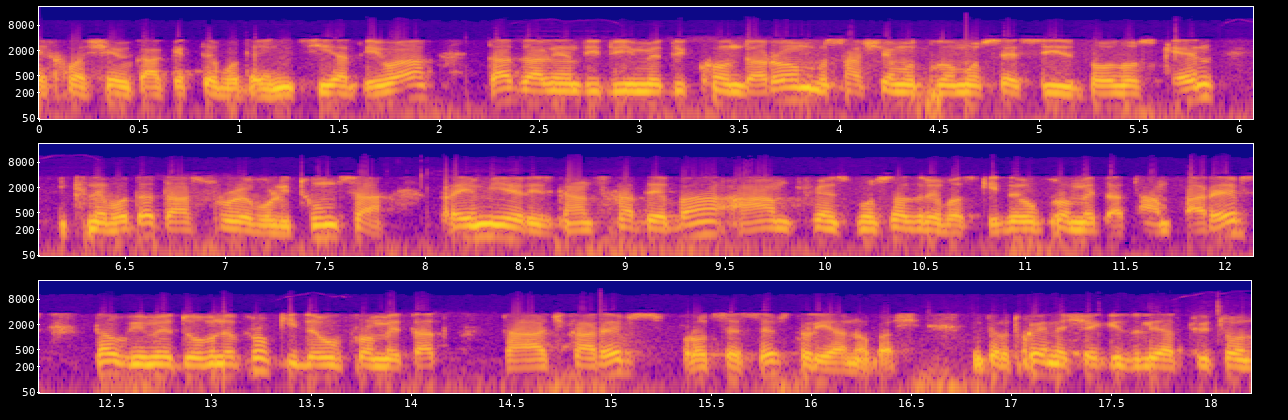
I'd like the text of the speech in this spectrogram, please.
ეხლა შევკაკეთებოდა ინიციატივა და ძალიან დიდი იმედი გქონდა რომ საშემოდგომო სესიის ბოლოსკენ იქნებოდა დასრულებული თუმცა პრემიერის განცხადება ამ ჩვენს მოსაზრებას კიდევ უფრო მეტად ამყარებს და ვიმედოვნებ რომ კიდევ უფრო მეტად დააჩქარებს პროცესებს კლიანობაში. იმიტომ თქვენ შეგიძლიათ თვითონ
